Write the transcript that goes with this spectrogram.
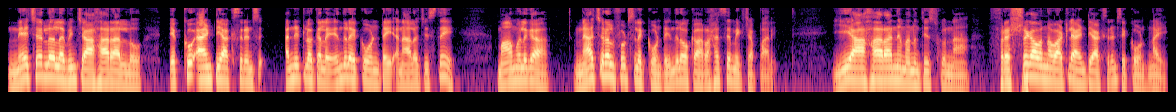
నేచర్లో లభించే ఆహారాల్లో ఎక్కువ యాంటీ ఆక్సిడెంట్స్ అన్నిట్లో కల్లా ఎందులో ఎక్కువ ఉంటాయి అని ఆలోచిస్తే మామూలుగా న్యాచురల్ ఫుడ్స్లో ఎక్కువ ఉంటాయి. ఇందులో ఒక రహస్యం మీకు చెప్పాలి. ఏ ఆహారాన్ని మనం తీసుకున్నా ఫ్రెష్గా ఉన్న వాటిలో యాంటీ ఆక్సిడెంట్స్ ఎక్కువ ఉంటున్నాయి.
